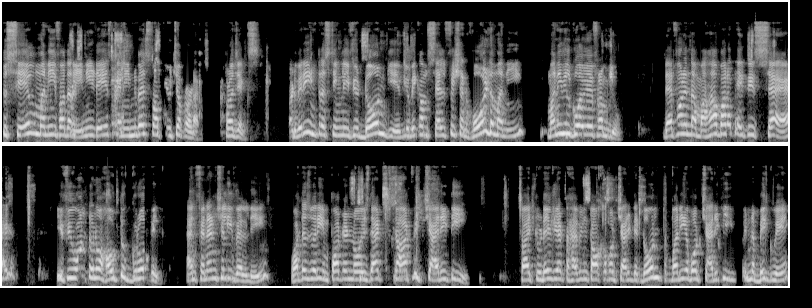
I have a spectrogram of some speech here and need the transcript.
to save money for the rainy days and invest for future products projects. But very interestingly, if you don't give, you become selfish and hold money, money will go away from you. Therefore, in the Mahabharata, it is said if you want to know how to grow big and financially wealthy, what is very important to know is that start with charity. So today we are having talk about charity. Don't worry about charity in a big way.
